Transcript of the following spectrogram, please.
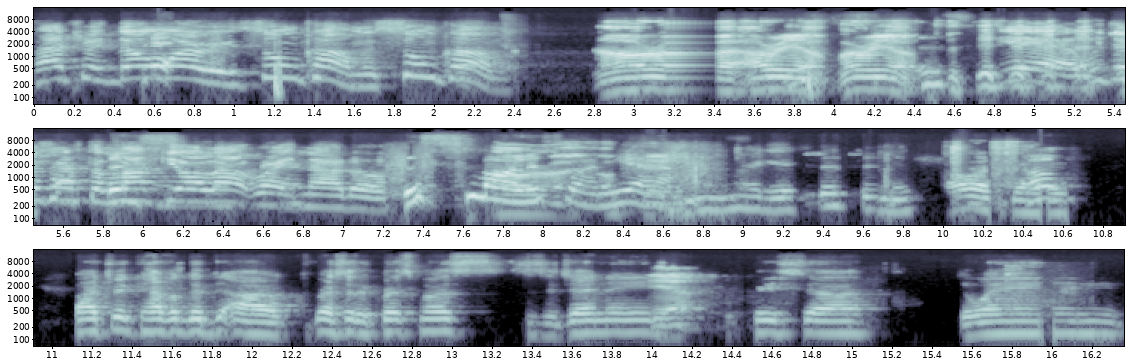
Patrick, don't worry. Soon come. It soon come. All right, hurry up, hurry up. Yeah, we just have to lock y'all out right now, though. The smallest All right, one, okay. yeah. I guess that's finished. All right, guys. Oh. Patrick, have a good uh, rest of the Christmas. Sister Jenny, Yeah. Prisha, Dwayne,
